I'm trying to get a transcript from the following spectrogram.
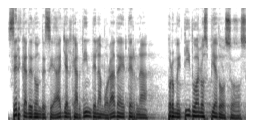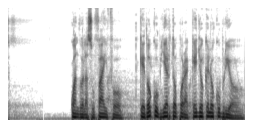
cerca de donde se halla el jardín de la morada eterna prometido a los piadosos. Cuando la Sufaifo quedó cubierto por aquello que lo cubrió,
